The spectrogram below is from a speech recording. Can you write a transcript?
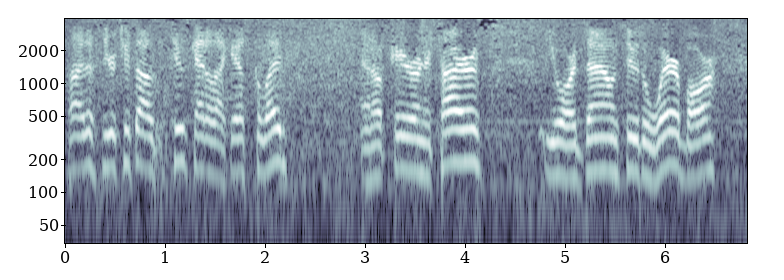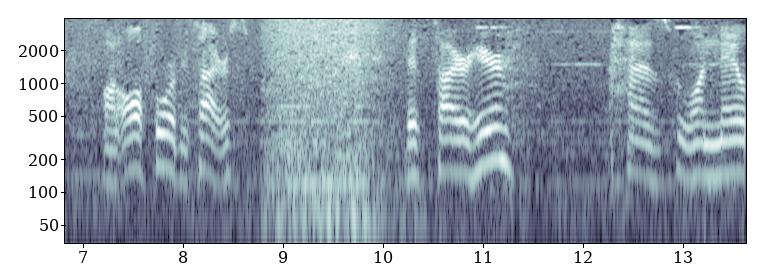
Hi, this is your 2002 Cadillac Escalade. And up here on your tires, you are down to the wear bar on all four of your tires. This tire here has one nail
